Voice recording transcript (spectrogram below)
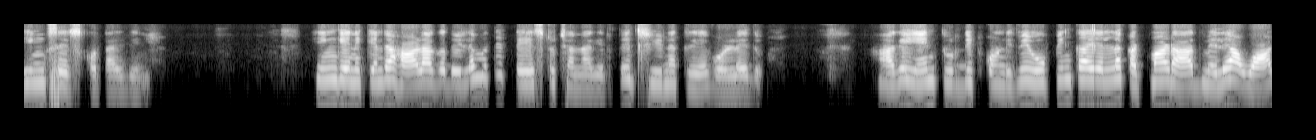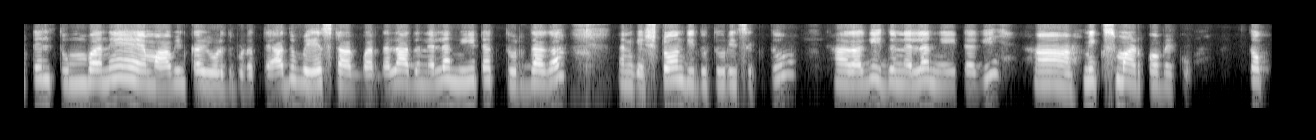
ಹಿಂಗ್ ಸೇರಿಸ್ಕೊತಾ ಇದ್ದೀನಿ. ಹಿಂಗ್ ಏನಕ್ಕೆ ಅಂದ್ರೆ ಹಾಳಾಗೋದು ಇಲ್ಲ ಮತ್ತೆ ಟೇಸ್ಟ್ ಚೆನ್ನಾಗಿರುತ್ತೆ, ಜೀರ್ಣಕ್ರಿಯೆಗೆ ಒಳ್ಳೇದು. ಹಾಗೆ ಏನ್ ತುರ್ದಿಟ್ಕೊಂಡಿದ್ವಿ, ಉಪ್ಪಿನಕಾಯಿ ಎಲ್ಲ ಕಟ್ ಮಾಡಾದ್ಮೇಲೆ ಆ ವಾಟಲ್ ತುಂಬಾನೇ ಮಾವಿನಕಾಯಿ ಉಳಿದು ಬಿಡುತ್ತೆ ಅದು ವೇಸ್ಟ್ ಆಗ್ಬಾರ್ದಲ್ಲ, ಅದನ್ನೆಲ್ಲ ನೀಟಾಗಿ ತುರ್ದಾಗ ನನ್ಗೆ ಎಷ್ಟೊಂದ್ ಇದು ತುರಿ ಸಿಕ್ತು. ಹಾಗಾಗಿ ಇದನ್ನೆಲ್ಲ ನೀಟಾಗಿ ಮಿಕ್ಸ್ ಮಾಡ್ಕೋಬೇಕು. ತೊಕ್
